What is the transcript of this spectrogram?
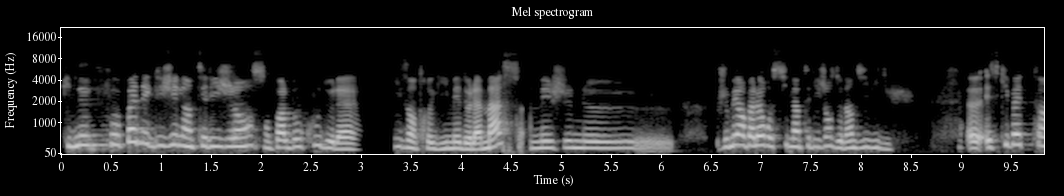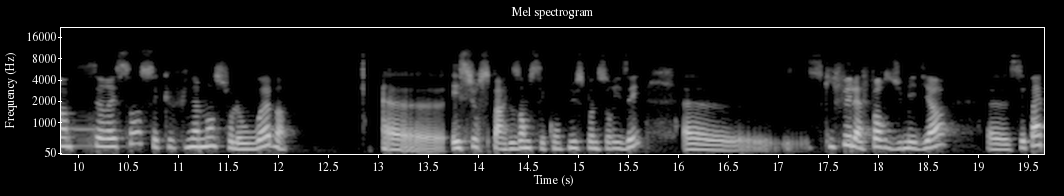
qu'il ne faut pas négliger l'intelligence. On parle beaucoup de la entre guillemets de la masse, mais je ne je mets en valeur aussi l'intelligence de l'individu. Euh, et ce qui va être intéressant, c'est que finalement sur le web euh, et sur, par exemple, ces contenus sponsorisés, euh, ce qui fait la force du média, c'est pas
